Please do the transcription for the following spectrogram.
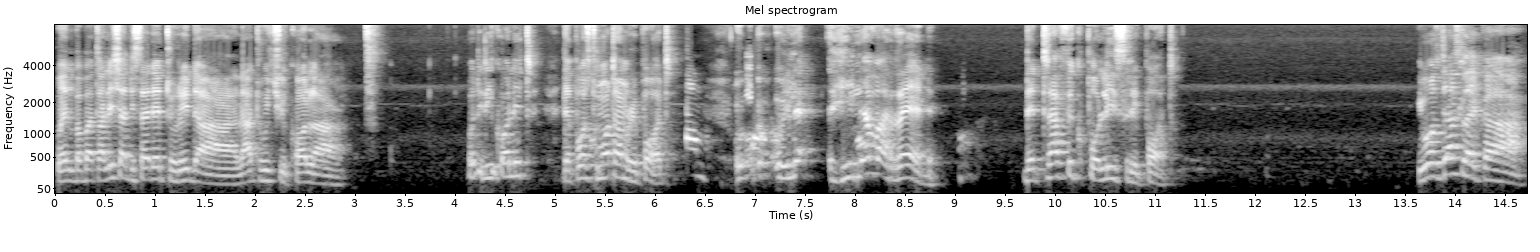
when Baba Talisha decided to read uh, that which we call uh, what did he call it? The post-mortem report. Um, We- we ne- he never read the traffic police report. He was just like uh,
